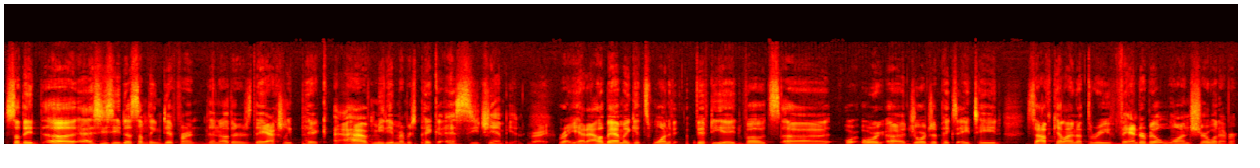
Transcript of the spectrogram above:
So the uh, SEC does something different than others. They actually pick have media members pick a SEC champion. Right. Right. You had Alabama gets 158 votes. Uh, or, or uh, Georgia picks 18. South Carolina three. Vanderbilt one. Sure, whatever.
